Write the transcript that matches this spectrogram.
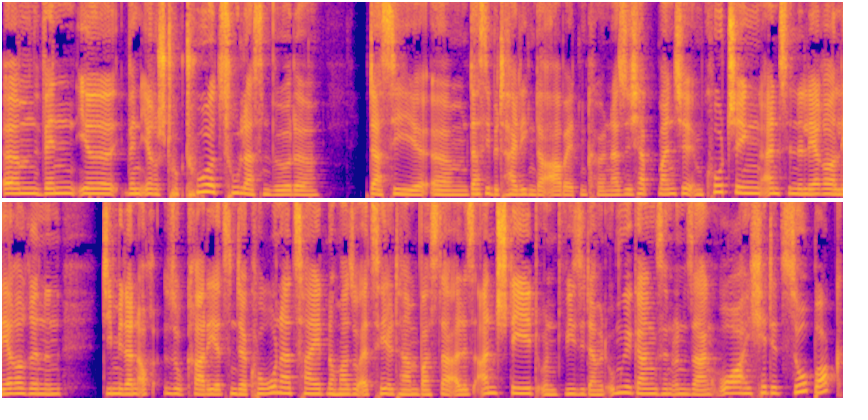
ähm, wenn ihr, wenn ihre Struktur zulassen würde, dass sie, ähm, dass sie beteiligender arbeiten können. Also ich habe manche im Coaching, einzelne Lehrer, Lehrerinnen, die mir dann auch so gerade jetzt in der Corona-Zeit nochmal so erzählt haben, was da alles ansteht und wie sie damit umgegangen sind und sagen, oh, ich hätte jetzt so Bock,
